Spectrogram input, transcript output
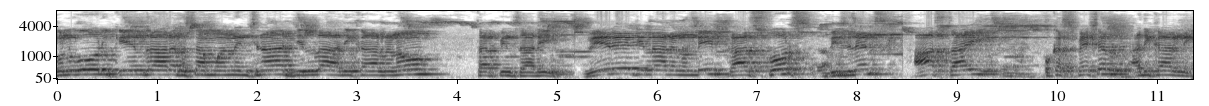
కొనుగోలు కేంద్రాలకు సంబంధించిన జిల్లా అధికారులను తప్పించాలి. వేరే జిల్లాల నుండి టాస్క్ ఫోర్స్ విజిలెన్స్ ఆ స్థాయి ఒక స్పెషల్ అధికారిని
